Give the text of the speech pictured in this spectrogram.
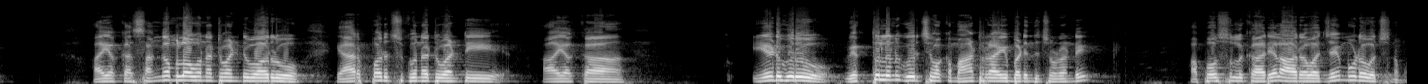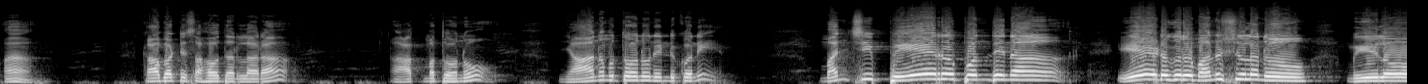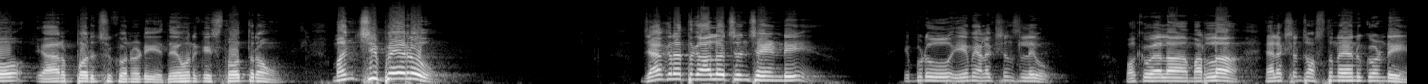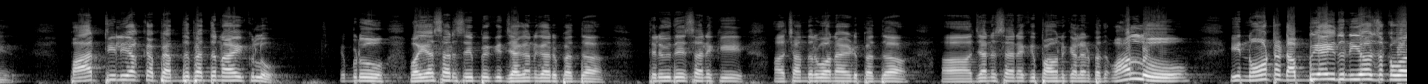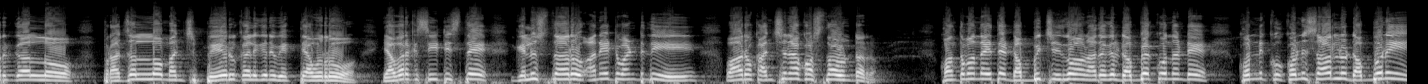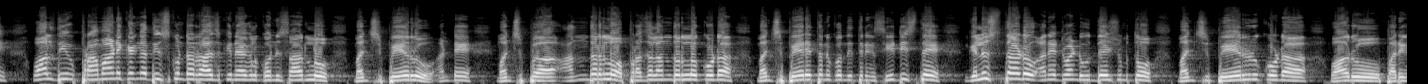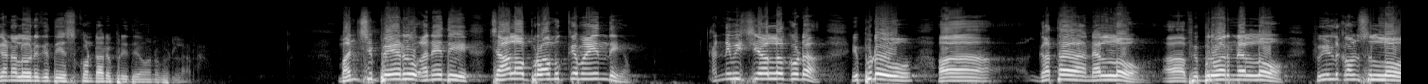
ఆ యొక్క సంఘంలో ఉన్నటువంటి వారు ఏర్పరచుకున్నటువంటి ఆ యొక్క ఏడుగురు వ్యక్తులను గురించి ఒక మాట రాయబడింది చూడండి. అపోసుల కార్యాలు ఆరో అధ్యాయం మూడో వచనం. కాబట్టి సహోదరులారా ఆత్మతోనూ జ్ఞానముతోనూ నిండుకొని మంచి పేరు పొందిన ఏడుగురు మనుషులను మీలో ఏర్పరచుకొనుడి. దేవునికి స్తోత్రం. మంచి పేరు. జాగ్రత్తగా ఆలోచన చేయండి. ఇప్పుడు ఏమి ఎలక్షన్స్ లేవు. ఒకవేళ మరలా ఎలక్షన్స్ వస్తున్నాయి అనుకోండి పార్టీల యొక్క పెద్ద పెద్ద నాయకులు ఇప్పుడు వైఎస్ఆర్సీపీకి జగన్ గారు పెద్ద తెలుగుదేశానికి చంద్రబాబు నాయుడు పెద్ద జనసేనకి పవన్ కళ్యాణ్ పెద్ద వాళ్ళు ఈ నూట డెబ్బై ఐదు నియోజకవర్గాల్లో ప్రజల్లో మంచి పేరు కలిగిన వ్యక్తి ఎవరు? ఎవరికి సీట్ ఇస్తే గెలుస్తారు అనేటువంటిది వారు ఒక అంచనాకు వస్తూ ఉంటారు. కొంతమంది అయితే డబ్బు ఇచ్చి ఇదిగో నా దగ్గర డబ్బు ఎక్కువ ఉందంటే కొన్ని కొన్నిసార్లు డబ్బుని వాళ్ళు తీ ప్రామాణికంగా తీసుకుంటారు రాజకీయ నాయకులు. కొన్నిసార్లు మంచి పేరు అంటే మంచి అందరిలో ప్రజలందరిలో కూడా మంచి పేరు ఇతను కొంది ఇతనికి సీటిస్తే గెలుస్తాడు అనేటువంటి ఉద్దేశంతో మంచి పేరును కూడా వారు పరిగణలోనికి తీసుకుంటారు ప్రియదేవుని బిడ్డలారా. మంచి పేరు అనేది చాలా ప్రాముఖ్యమైంది. అన్ని విషయాల్లో కూడా ఇప్పుడు గత నెలలో ఫిబ్రవరి నెలలో ఫీల్డ్ కౌన్సిల్లో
